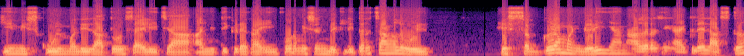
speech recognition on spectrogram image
की मी स्कूलमध्ये जातो सायलीच्या आणि तिकडे काय इन्फॉर्मेशन भेटली तर चांगलं होईल. हे सगळं मंडळी या नागराजने ऐकलेलं असतं.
